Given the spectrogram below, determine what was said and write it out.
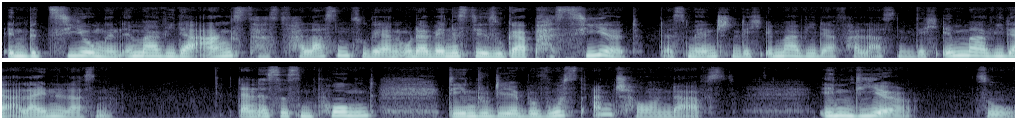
in Beziehungen immer wieder Angst hast, verlassen zu werden oder wenn es dir sogar passiert, dass Menschen dich immer wieder verlassen, dich immer wieder alleine lassen, dann ist es ein Punkt, den du dir bewusst anschauen darfst. In dir. So,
